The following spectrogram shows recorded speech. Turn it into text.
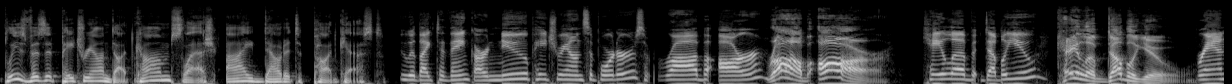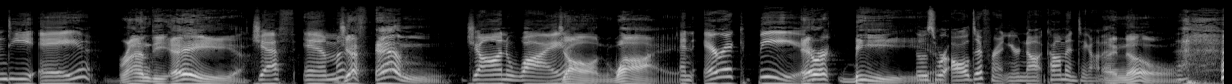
Please visit patreon.com slash I Doubt It podcast. we would like to thank our new Patreon supporters Rob R., Rob R., Caleb W., Caleb W., Brandy A., Brandy A., Jeff M., Jeff M., John Y., John Y., and Eric B. Eric B. Those were all different. You're not commenting on it. I know.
